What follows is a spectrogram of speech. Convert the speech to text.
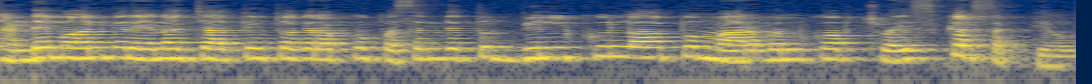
ठंडे माहौल में रहना चाहते हो तो अगर आपको पसंद है तो बिल्कुल आप मार्बल को आप चॉइस कर सकते हो।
